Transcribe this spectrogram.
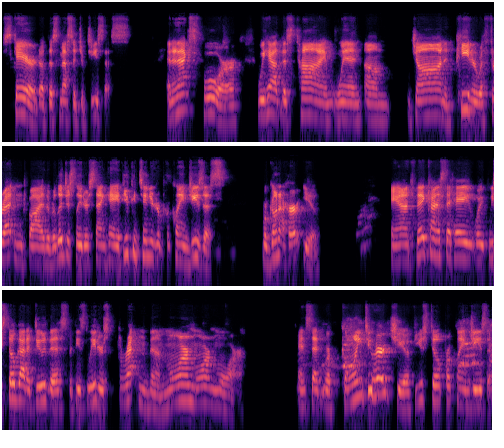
scared of this message of Jesus. And in Acts 4, we had this time when um, John and Peter were threatened by the religious leaders saying, Hey, if you continue to proclaim Jesus, we're going to hurt you. And they kind of said, hey, we, we still got to do this. But these leaders threatened them more and more and more and said, we're going to hurt you if you still proclaim Jesus.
